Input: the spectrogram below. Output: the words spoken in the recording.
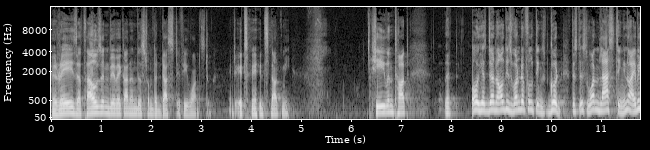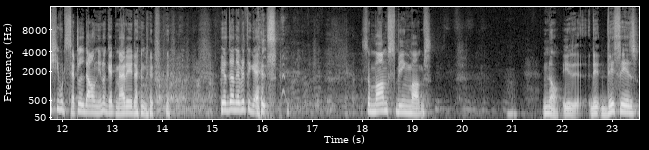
raise a thousand Vivekanandas from the dust if he wants to. It, it's, it's not me. She even thought that, oh, he has done all these wonderful things. Good. There's this one last thing. You know, I wish he would settle down, you know, get married, and he has done everything else. so, moms being moms. No, this is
